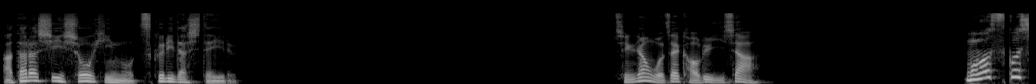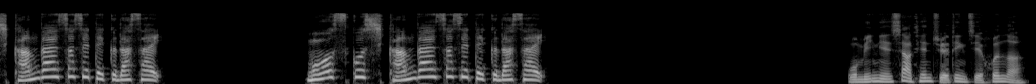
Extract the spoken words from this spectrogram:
新しい商品を作り出している。请让我再考虑一下。もう少し考えさせてください。もう少し考えさせてください。我明年夏天决定结婚了。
